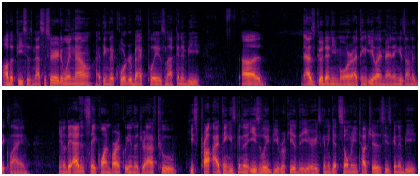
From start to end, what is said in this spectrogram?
all the pieces necessary to win now. I think their quarterback play is not going to be uh, as good anymore. I think Eli Manning is on a decline. You know, they added Saquon Barkley in the draft, who he's pro. I think he's going to easily be rookie of the year. He's going to get so many touches. He's going to be,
